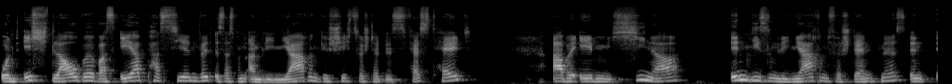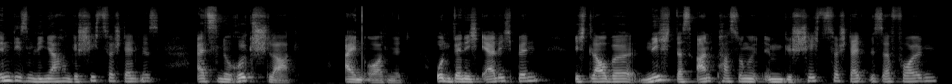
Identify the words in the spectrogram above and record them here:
Und ich glaube, was eher passieren wird, ist, dass man am linearen Geschichtsverständnis festhält, aber eben China in diesem linearen Verständnis, in, in diesem linearen Geschichtsverständnis als einen Rückschlag einordnet. Und wenn ich ehrlich bin, ich glaube nicht, dass Anpassungen im Geschichtsverständnis erfolgen.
